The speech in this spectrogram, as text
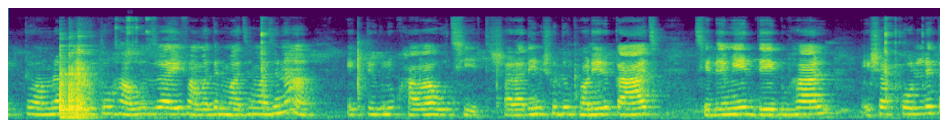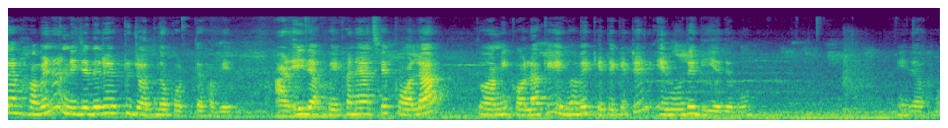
একটু আমরা যেহেতু হাউস ওয়াইফ আমাদের মাঝে মাঝে না একটু এগুলো খাওয়া উচিত। সারাদিন শুধু ঘরের কাজ ছেলে মেয়ের দেখভাল, এসব করলে তো আর হবে না, নিজেদেরও একটু যত্ন করতে হবে। আর এই দেখো, এখানে আছে কলা, তো আমি কলাকে এভাবে কেটে কেটে এর মধ্যে দিয়ে দেব। এই দেখো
